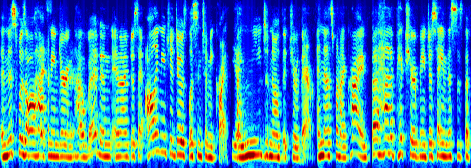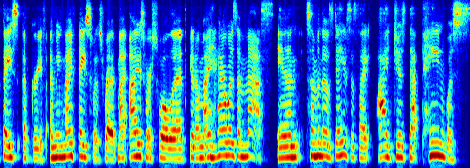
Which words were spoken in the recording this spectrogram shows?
And this was all happening during COVID. And, and I just say, all I need you to do is listen to me cry. Yeah. I need to know that you're there. And that's when I cried. But I had a picture of me just saying, this is the face of grief. I mean, my face was red. My eyes were swollen. You know, my hair was a mess. And some of those days, it's like, I just, that pain was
